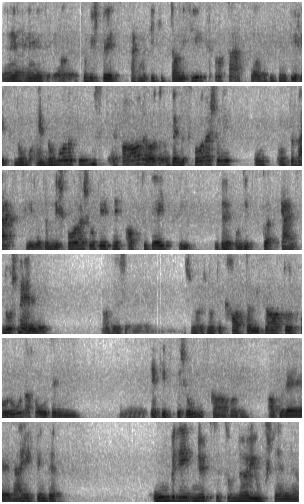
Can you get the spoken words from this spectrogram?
Äh, äh zum Beispiel jetzt, sagen wir, Digitalisierungsprozesse, oder? Die sind natürlich jetzt noch, haben nochmal einen Boost erfahren, oder? Und wenn das vorher schon nicht un unterwegs war, oder man ist vorher schon dort nicht up to date gewesen, und, und jetzt geht es noch schneller, oder? Ist, äh, ist, noch, ist noch der Katalysator Corona gekommen, dann, äh, dann gibt es da schon Aufgaben, oder? Aber äh, nein, ich finde, unbedingt nutzen, um neu aufzustellen,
